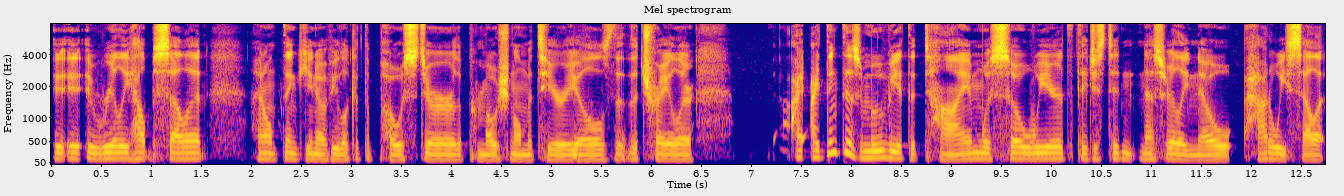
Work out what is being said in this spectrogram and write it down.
it, it really helps sell it. I don't think you know if you look at the poster, the promotional materials, the the trailer. I, I think this movie at the time was so weird that they just didn't necessarily know how do we sell it.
